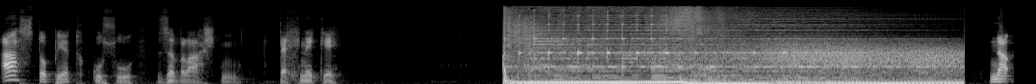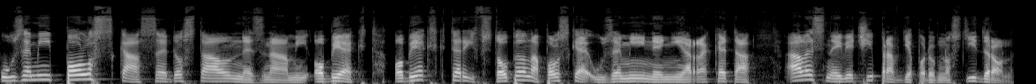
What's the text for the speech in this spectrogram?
a 105 kusů zvláštní techniky. Na území Polska se dostal neznámý objekt. Objekt, který vstoupil na polské území, není raketa, ale s největší pravděpodobností dron.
